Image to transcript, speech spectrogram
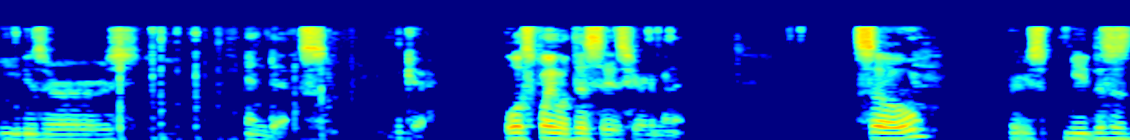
users index. Okay, we'll explain what this is here in a minute. So this is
